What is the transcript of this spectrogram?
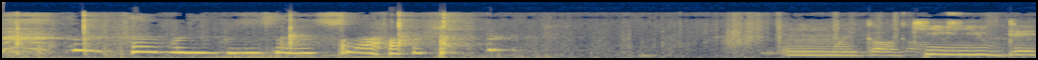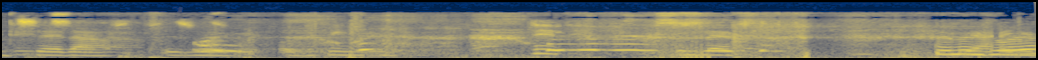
I never even said slash. Did. Oh my god, Keen, you did say that as well. I think I you never did. used to say Left. Dylan, Yeah, did, I, you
